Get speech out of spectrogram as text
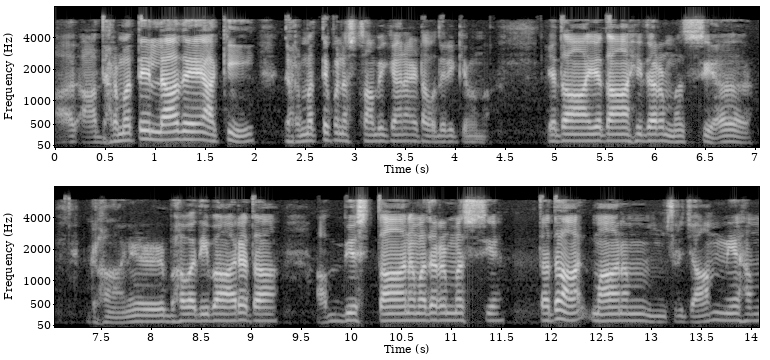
ആ ധർമ്മത്തെ ഇല്ലാതെ ആക്കി ധർമ്മത്തെ പുനഃസ്ഥാപിക്കാനായിട്ട് അവതരിക്കുമെന്ന്. യഥാ യഥാ ഹി ധർമ്മസ്യ ഗ്ലാനിർഭവതി ഭാരത അഭ്യുസ്ഥാനമധർമ്മസ്യ തദാത്മാനം സൃജാമ്യഹം.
